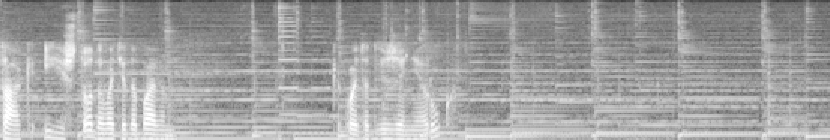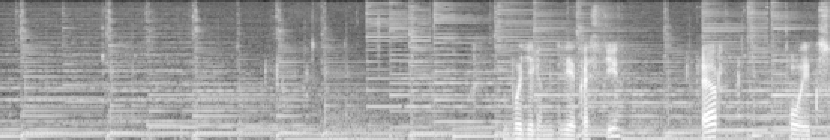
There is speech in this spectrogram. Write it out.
Так, и что? Давайте добавим какое-то движение рук. Выделим две кости R по X.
